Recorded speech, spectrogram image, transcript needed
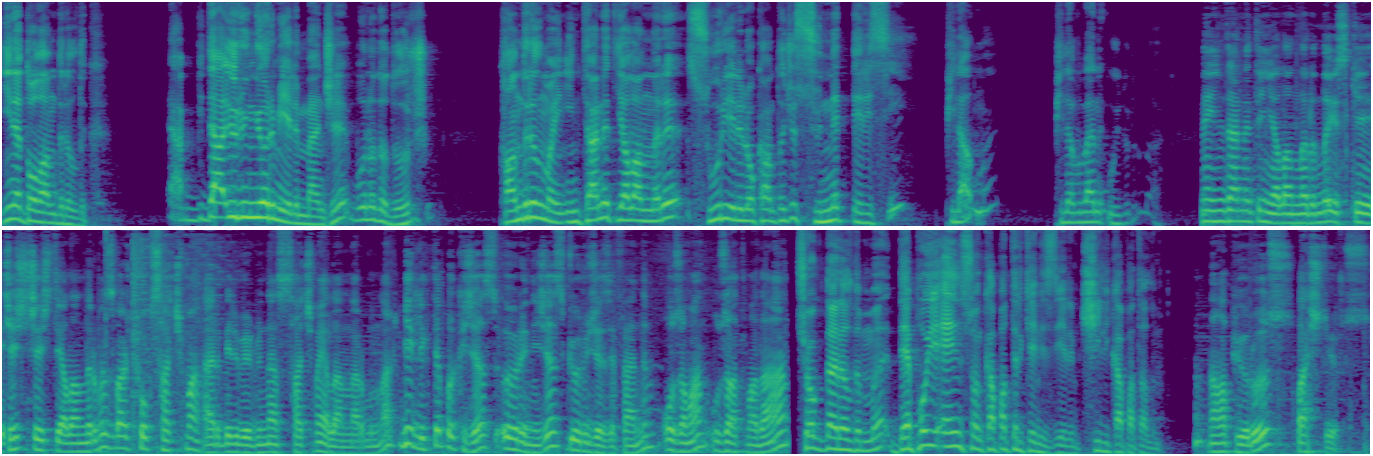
Yine dolandırıldık. Ya bir daha ürün görmeyelim bence. Bunu da dur. Kandırılmayın. İnternet yalanları Suriyeli lokantacı sünnet derisi pilav mı? Pilavı ben uydurdum da. Ne internetin yalanlarındayız ki çeşit çeşit yalanlarımız var. Çok saçma. Her biri birbirinden saçma yalanlar bunlar. Birlikte bakacağız, öğreneceğiz, göreceğiz efendim. O zaman uzatmadan Çok darıldım mı? Depoyu en son kapatırken izleyelim. Çili kapatalım. ne yapıyoruz? Başlıyoruz.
